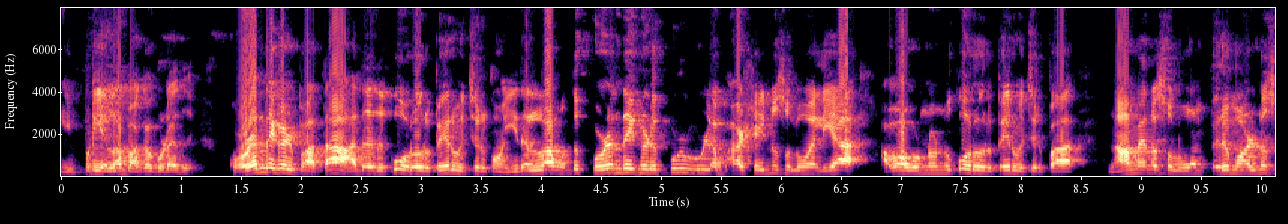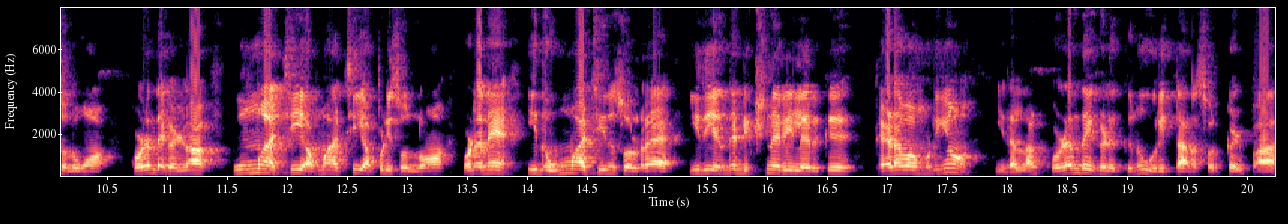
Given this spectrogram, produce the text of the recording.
இப்படி எல்லாம் பார்க்க கூடாது குழந்தைகள் பார்த்தா அது அதுக்கு ஒரு ஒரு பேர் வச்சிருக்கோம். இதெல்லாம் வந்து குழந்தைகளுக்குள் உள்ள பாஷைன்னு சொல்லுவோம் இல்லையா? அவ ஒன்னொன்னுக்கும் ஒரு ஒரு பேர் வச்சிருப்பா. நாம என்ன சொல்லுவோம்? பெருமாள்னு சொல்லுவோம். குழந்தைகள்லாம் உம்மாச்சி அம்மாச்சி அப்படி சொல்லுவோம் உடனே இது உம்மாச்சின்னு சொல்ற. இது எந்த டிக்ஷனரியில இருக்கு? தேடவா முடியும்? இதெல்லாம் குழந்தைகளுக்குன்னு உரித்தான சொற்கள்ப்பா.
